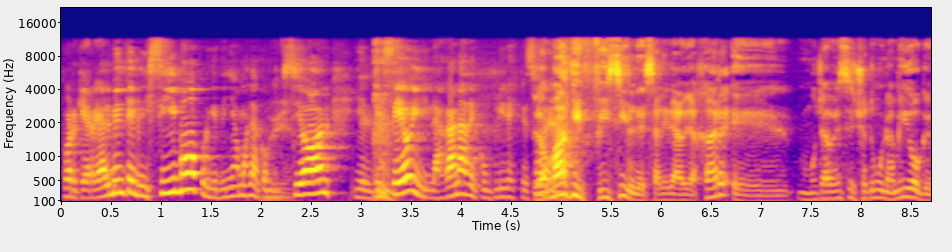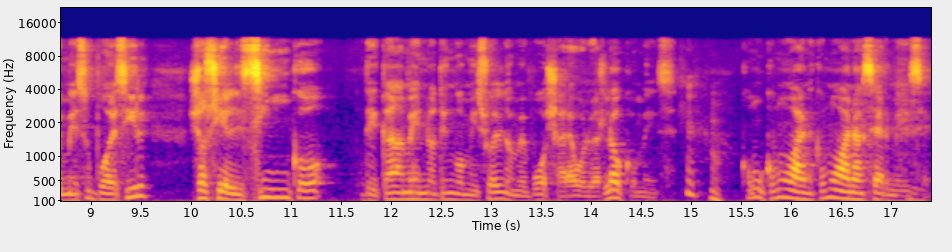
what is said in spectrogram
porque realmente lo hicimos, porque teníamos la convicción y el deseo y las ganas de cumplir este sueño. Lo más difícil de salir a viajar, eh, muchas veces yo tengo un amigo que me supo decir, yo si el 5 de cada mes no tengo mi sueldo me puedo llegar a volver loco, me dice. ¿Cómo, cómo, van, ¿Cómo van a hacer? Me dice.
